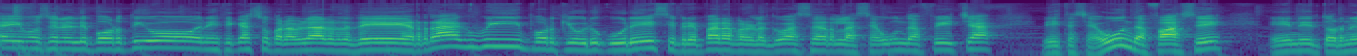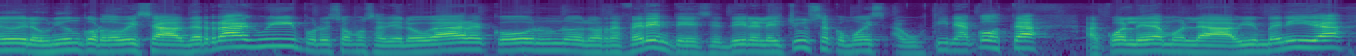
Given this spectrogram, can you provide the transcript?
seguimos en el Deportivo, en este caso para hablar de rugby, porque Urucuré se prepara para lo que va a ser la segunda fecha de esta segunda fase en el torneo de la Unión Cordobesa de Rugby. Por eso vamos a dialogar con uno de los referentes de la lechuza, como es Agustín Acosta, a cual le damos la bienvenida.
